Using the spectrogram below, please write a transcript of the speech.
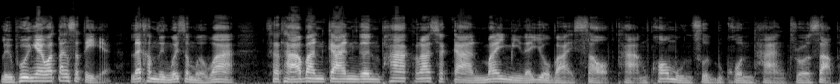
หรือพูดง่ายว่าตั้งสติ และคำนึงไว้เสมอว่า สถาบันการเงินภาคราชการไม่มีนโยบายสอบถามข้อมูลส่วนบุคคลทางโทรศัพท์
